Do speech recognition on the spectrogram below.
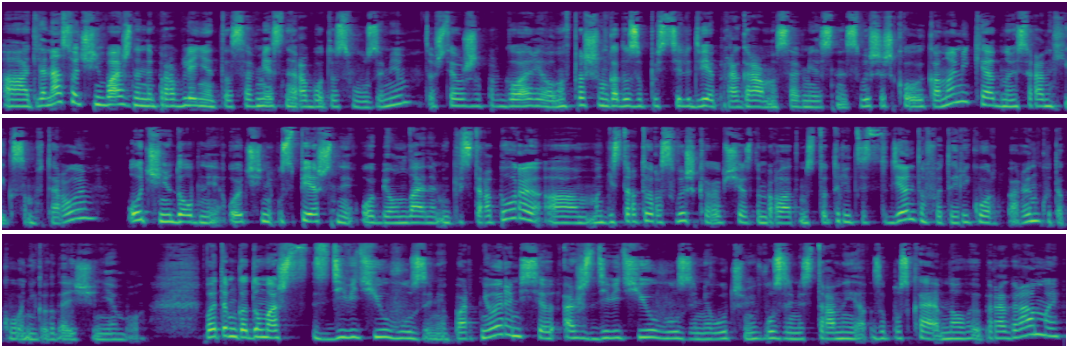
А для нас очень важное направление — это совместная работа с вузами. То, что я уже проговорила. Мы в прошлом году запустили две программы совместные с Высшей школой экономики, одной с Ранхиксом, вторую. Очень удобные, очень успешные обе онлайн-магистратуры. А магистратура с вышкой вообще набрала там 130 студентов. Это рекорд по рынку, такого никогда еще не было. В этом году мы аж с девятью вузами партнеримся, аж с девятью вузами, лучшими вузами страны запускаем новые программы.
